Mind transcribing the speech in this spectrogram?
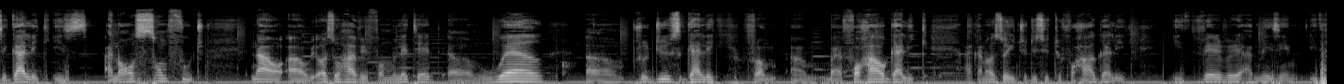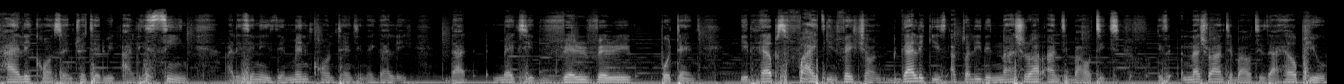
The garlic is an awesome food. Now uh, we also have a formulated, um, well um, produce garlic from um, by garlic. I can also introduce you to Fohow garlic. It's very very amazing. It's highly concentrated with allicin. Allicin is the main content in the garlic that makes it very very potent it helps fight infection. Garlic is actually the natural antibiotics. It's natural antibiotics that help you.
